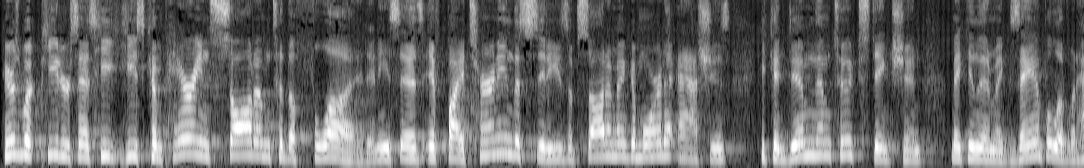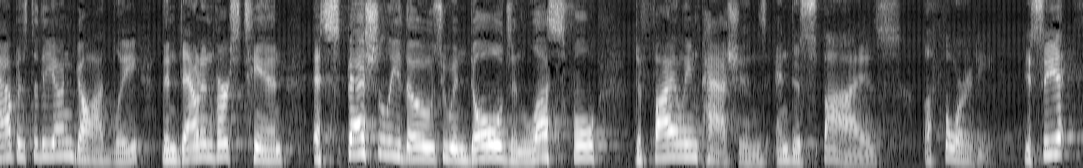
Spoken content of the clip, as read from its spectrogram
Here's what Peter says. He, he's comparing Sodom to the flood. And he says, If by turning the cities of Sodom and Gomorrah to ashes, he condemned them to extinction, making them an example of what happens to the ungodly. Then down in verse 10, especially those who indulge in lustful, defiling passions and despise authority. You see it?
